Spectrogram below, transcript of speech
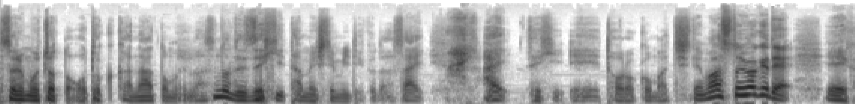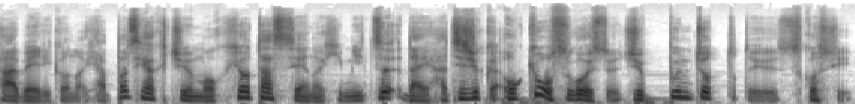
それもちょっとお得かなと思いますので、ぜひ試してみてください。はい。ぜひ、えー登録お待ちしてます。というわけで、えー、川辺エリコの100発100中目標達成の秘密第80回。お、今日すごいですよ。10分ちょっとという少し、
